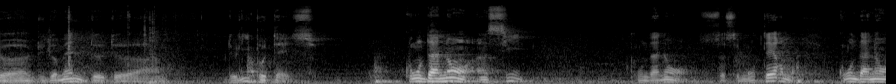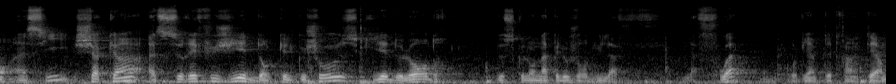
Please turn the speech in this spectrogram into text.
euh, du, domaine euh, de l'hypothèse, condamnant ainsi, condamnant, ça c'est mon terme, condamnant ainsi chacun à se réfugier dans quelque chose qui est de l'ordre de ce que l'on appelle aujourd'hui la, la foi, on revient peut-être à un terme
